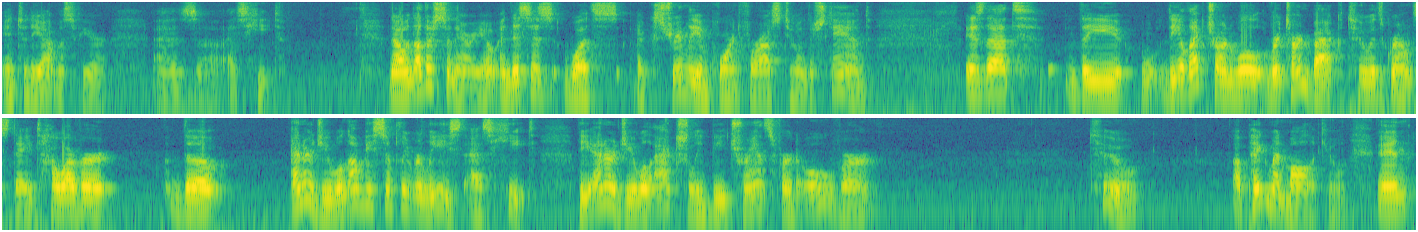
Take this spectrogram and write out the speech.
into the atmosphere as, uh, as heat. Now another scenario, and this is what's extremely important for us to understand, is that the, the electron will return back to its ground state. However, the energy will not be simply released as heat. The energy will actually be transferred over to a pigment molecule. And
